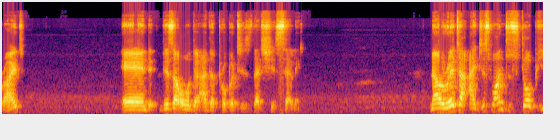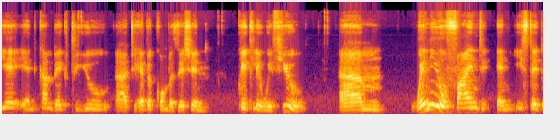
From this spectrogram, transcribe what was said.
right? And these are all the other properties that she's selling. Now, Rita, I just want to stop here and come back to you uh, to have a conversation quickly with you. Um, when you find an estate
